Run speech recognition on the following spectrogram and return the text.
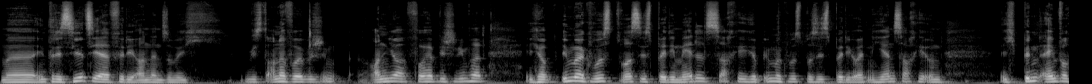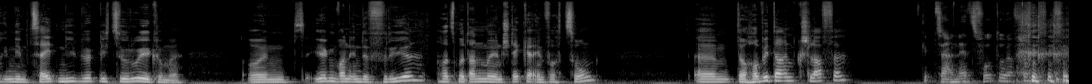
man interessiert sich ja für die anderen, so wie ich, wie es Anna vorher Anja vorher beschrieben hat. Ich habe immer gewusst, was ist bei den Mädels Sache, ich habe immer gewusst, was ist bei den alten Herren Sache und ich bin einfach in dem Zeit nie wirklich zur Ruhe gekommen. Und irgendwann in der Früh hat es mir dann mal einen Stecker einfach gezogen. Ähm, da habe ich dann geschlafen. Gibt es ein Netzfoto davon?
